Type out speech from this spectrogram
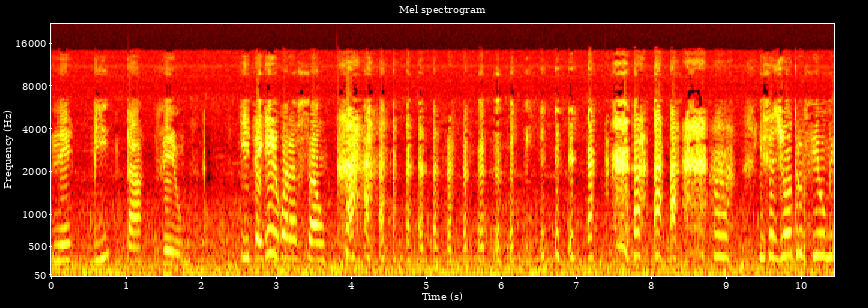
inevitável. E peguei o coração. Isso é de outro filme.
